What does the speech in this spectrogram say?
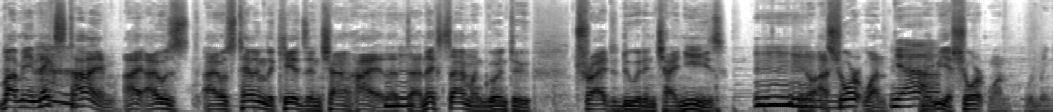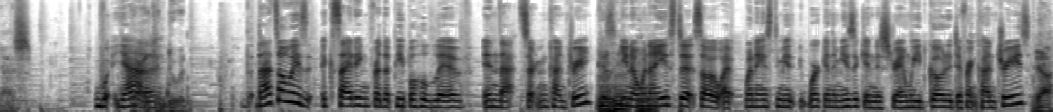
But I mean, next time I, I was I was telling the kids in Shanghai that Mm-hmm. uh, next time I'm going to try to do it in Chinese. You know, a short one. Mm-hmm. Yeah. maybe a short one would be nice. W- I yeah. can do it. that's always exciting for the people who live in that certain country because Mm-hmm, you know when i used to so I, when i used to mu- work in the music industry and we'd go to different countries Yeah.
